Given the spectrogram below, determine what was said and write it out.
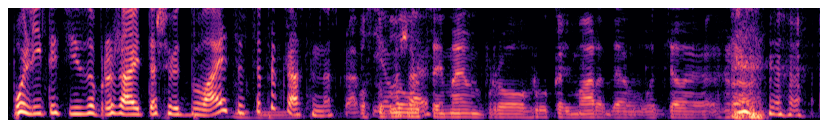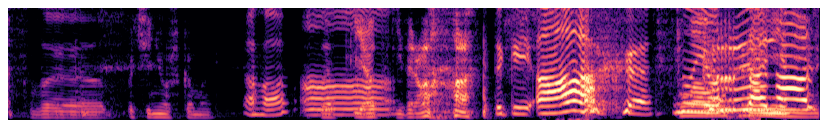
в політиці і зображають те, що відбувається, це прекрасно насправді. я Особливо вважаю. цей мем про гру кальмара, де оця гра з е, печенюшками. Ага. Це А. я такий прямо. «Ха, Такий ах! Ну і слава останнє, Україні!»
